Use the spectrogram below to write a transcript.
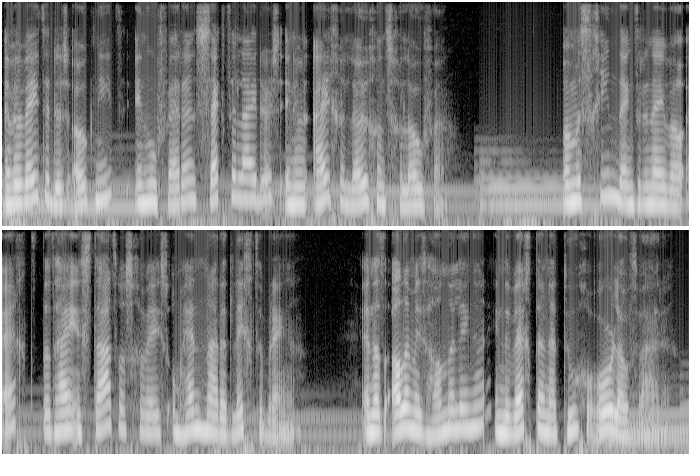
En we weten dus ook niet in hoeverre secteleiders in hun eigen leugens geloven. Maar misschien denkt René wel echt dat hij in staat was geweest om hen naar het licht te brengen. En dat alle mishandelingen in de weg daarnaartoe geoorloofd waren.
